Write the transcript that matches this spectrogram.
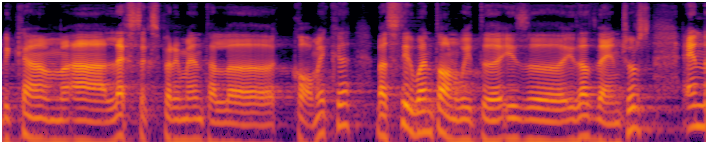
became a less experimental uh, comic, but still went on with uh, his, uh, his adventures. And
